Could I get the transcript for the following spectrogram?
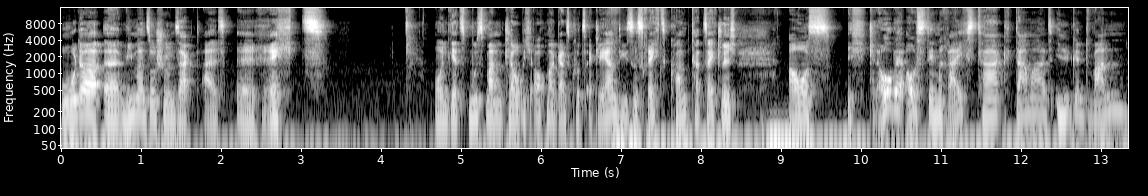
oder äh, wie man so schön sagt, als äh, rechts. Und jetzt muss man, glaube ich, auch mal ganz kurz erklären, dieses Recht kommt tatsächlich aus, ich glaube, aus dem Reichstag damals irgendwann.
